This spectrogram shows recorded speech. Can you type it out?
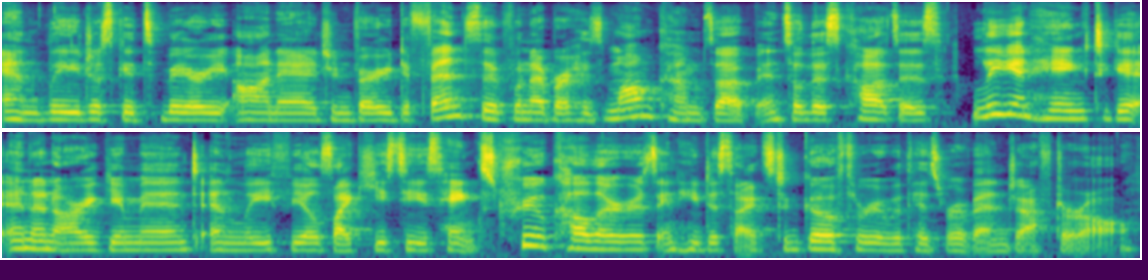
And Lee just gets very on edge and very defensive whenever his mom comes up. And so this causes Lee and Hank to get in an argument, and Lee feels like he sees Hank's true colors and he decides to go through with his revenge after all.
